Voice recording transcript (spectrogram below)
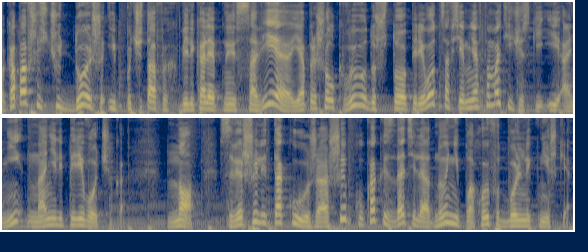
Покопавшись чуть дольше и почитав их великолепные сове, я пришел к выводу, что перевод совсем не автоматический, и они наняли переводчика. Но совершили такую же ошибку, как издатели одной неплохой футбольной книжки.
